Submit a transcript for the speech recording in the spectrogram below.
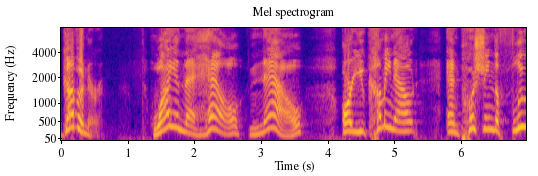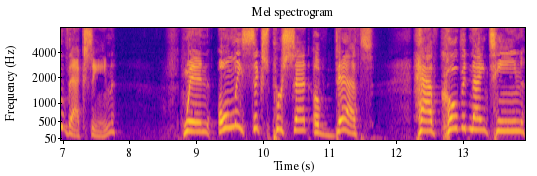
Governor, why in the hell now are you coming out and pushing the flu vaccine when only 6% of deaths have COVID-19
